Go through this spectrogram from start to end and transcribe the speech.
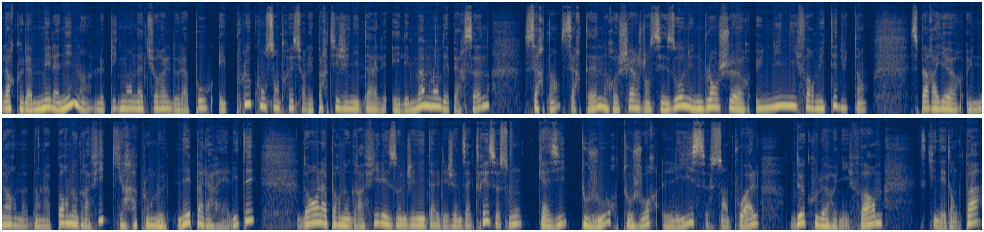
Alors que la mélanine, le pigment naturel de la peau, est plus concentré sur les parties génitales et les mamelons des personnes, certains, certaines recherchent dans ces zones une blancheur, une uniformité du teint. C'est par ailleurs une norme dans la pornographie qui, rappelons-le, n'est pas la réalité. Dans la pornographie, les zones génitales des jeunes actrices sont quasi toujours, toujours lisses, sans poils, de couleur uniforme ce qui n'est donc pas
